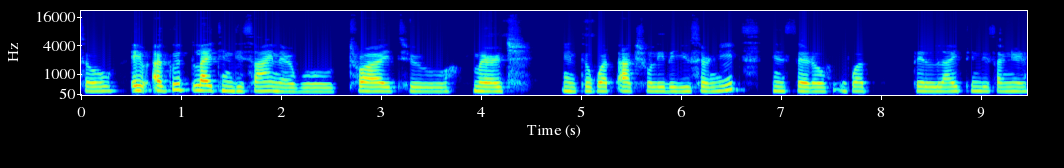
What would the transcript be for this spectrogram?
So a good lighting designer will try to merge into what actually the user needs instead of what the lighting designer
